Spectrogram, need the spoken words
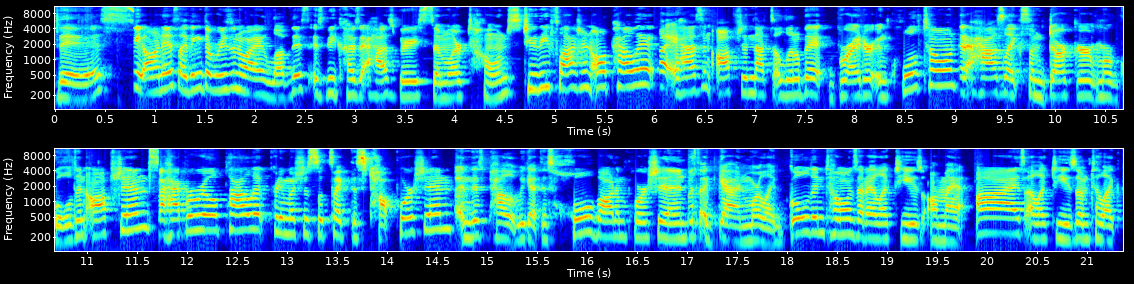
this. To be honest, I think the reason why I love this is because it has very similar tones to the Flash and Awe palette. But it has an option that's a little bit brighter and cool tone. And it has like some darker, more golden options options. The Hyper Real palette pretty much just looks like this top portion. In this palette, we get this whole bottom portion with, again, more like golden tones that I like to use on my eyes. I like to use them to like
